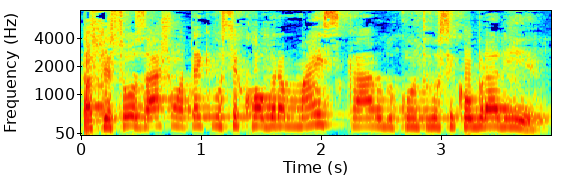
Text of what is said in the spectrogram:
As pessoas acham até que você cobra mais caro do quanto você cobraria.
